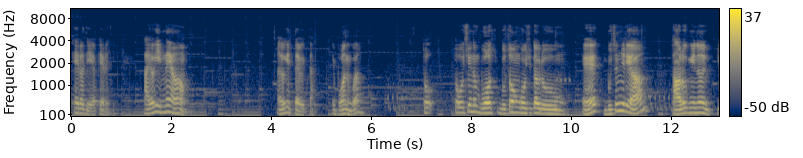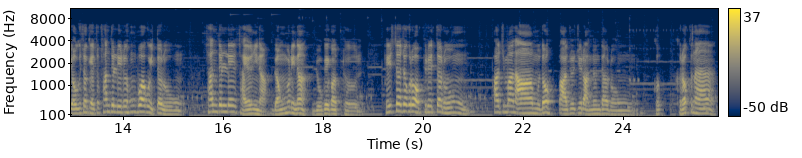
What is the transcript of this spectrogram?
패러디예요. 패러디. 아 여기 있네요. 아 여기 있다. 여기 있다. 이거 뭐 하는 거야? 또 도시는 무엇 무서운 곳이다 룽. 에? 무슨 일이야? 다루기는 여기서 계속 산들리를 홍보하고 있다 룽. 산들리 자연이나 명물이나 요괴 같은 필사적으로 어필했다 룽. 하지만 아무도 봐주질 않는다 룽. 그, 그렇구나.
